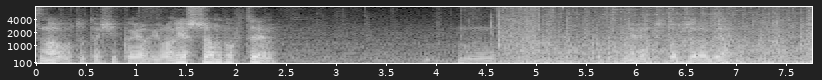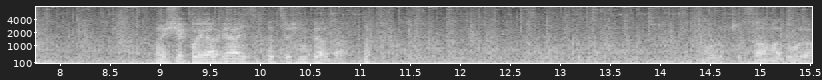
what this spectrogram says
Znowu tutaj się pojawił, ale jeszcze on był w tym. Mm, Nie wiem, czy dobrze robię. On się pojawia i tylko coś mi gada. Kurczę, sama góra.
